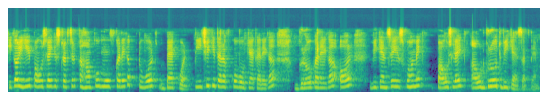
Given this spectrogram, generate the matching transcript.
ठीक है? और ये पाउच लाइक स्ट्रक्चर कहाँ को मूव करेगा? टूवर्ड बैकवर्ड, पीछे की तरफ़ को वो क्या करेगा? ग्रो करेगा और वी कैन से इसको हम एक पाउच लाइक आउटग्रोथ भी कह सकते हैं,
